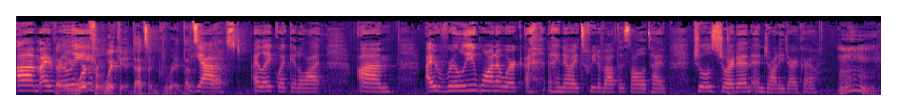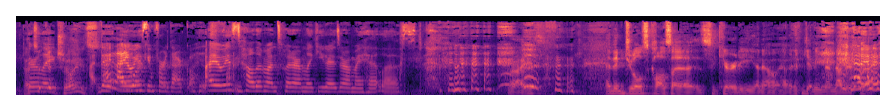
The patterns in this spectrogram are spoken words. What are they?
Um, I Now, really you work for Wicked. That's a great. That's yeah, the best. I like Wicked a lot. Um, I really want to work. I know I tweet about this all the time. Jules Jordan and Johnny Darko. Mm, that's They're a like- good choice. They- I like always, working for Darko. He's I always fun. tell them on Twitter, I'm like, you guys are on my hit list. right? and then Jules calls uh, security, you know, getting another threat.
